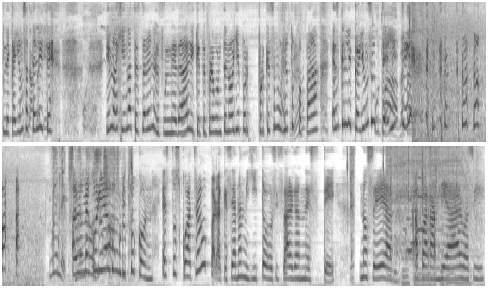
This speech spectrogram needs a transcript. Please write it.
le cayó un satélite. Imagínate estar en el funeral y que te pregunten, oye, ¿por, ¿por qué se murió tu papá? Es que le cayó un satélite. A lo mejor ir a un grupo con estos cuatro para que sean amiguitos y salgan, este, no sé, a, a parrandear o así.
